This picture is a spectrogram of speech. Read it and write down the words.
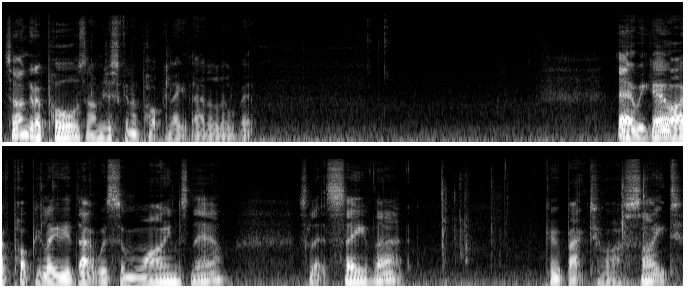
so I'm gonna pause and I'm just gonna populate that a little bit. There we go. I've populated that with some wines now. So let's save that. Go back to our site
